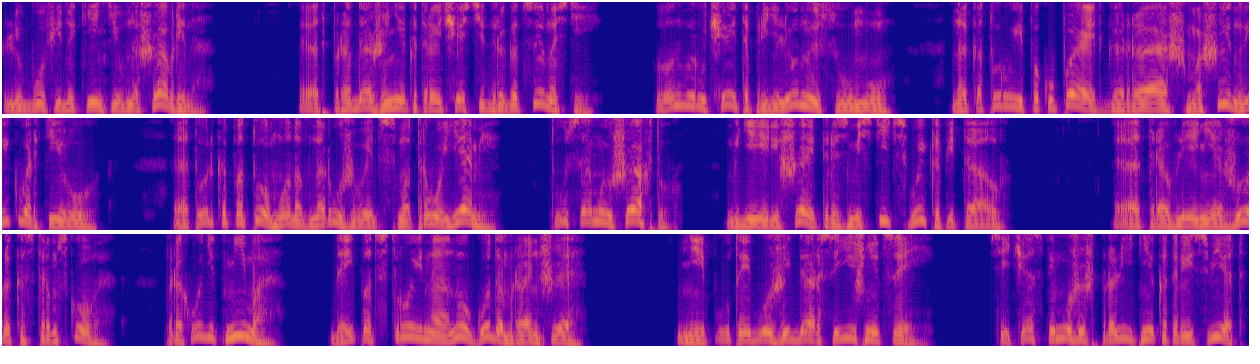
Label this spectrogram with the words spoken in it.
Любовь Иннокентьевна Шаврина. От продажи некоторой части драгоценностей он выручает определенную сумму, на которую и покупает гараж, машину и квартиру. А только потом он обнаруживает в смотровой яме ту самую шахту, где и решает разместить свой капитал. отравление Жора Костромского проходит мимо, да и подстроено оно годом раньше. Не путай божий дар с яичницей. Сейчас ты можешь пролить некоторый свет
